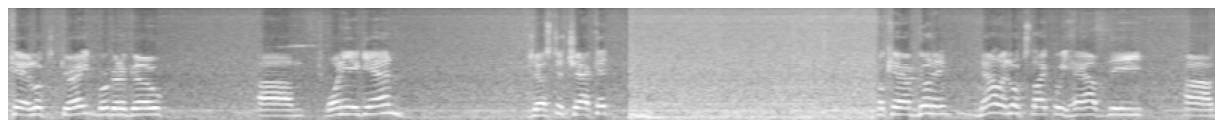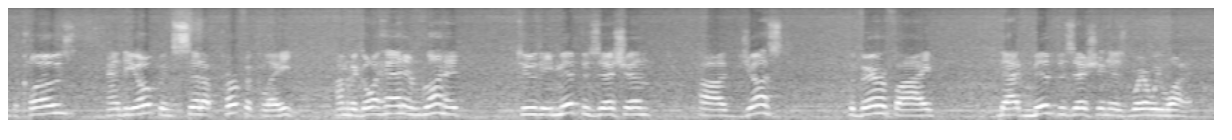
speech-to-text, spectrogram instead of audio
Okay, it looks great. We're going to go um, 20 again, just to check it. Okay, I'm going to, now it looks like we have the, uh, the closed and the open set up perfectly. I'm going to go ahead and run it to the mid position uh, just to verify that mid position is where we want it.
